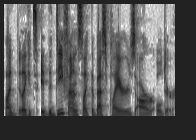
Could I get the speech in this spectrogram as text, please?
on like it's it the defense, like the best players are older.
